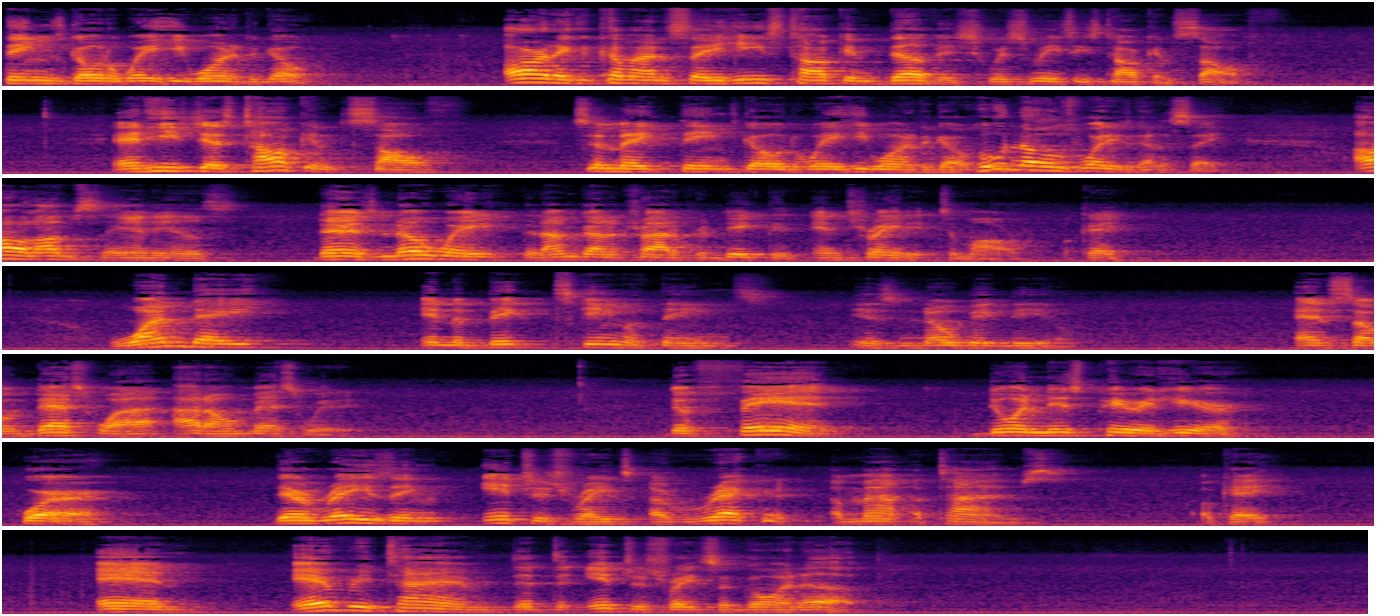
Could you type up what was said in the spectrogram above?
things go the way he wanted to go. Or they could come out and say he's talking dovish, which means he's talking soft. And he's just talking soft to make things go the way he wanted to go. Who knows what he's going to say? All I'm saying is there's no way that I'm going to try to predict it and trade it tomorrow, okay? One day in the big scheme of things is no big deal. And so that's why I don't mess with it. The Fed during this period here where they're raising interest rates a record amount of times okay? And every time that the interest rates are going up,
